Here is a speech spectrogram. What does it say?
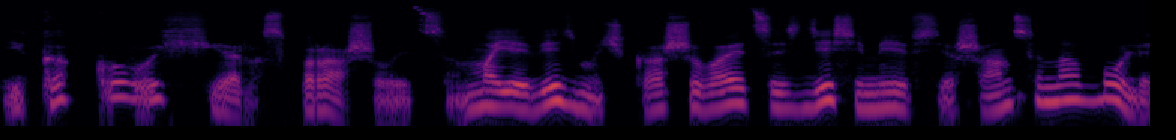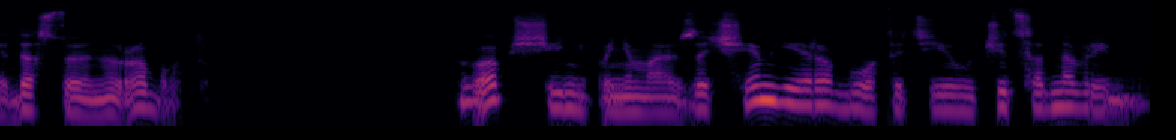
И какого хера, спрашивается, моя ведьмочка ошивается здесь, имея все шансы на более достойную работу? Вообще не понимаю, зачем ей работать и учиться одновременно.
